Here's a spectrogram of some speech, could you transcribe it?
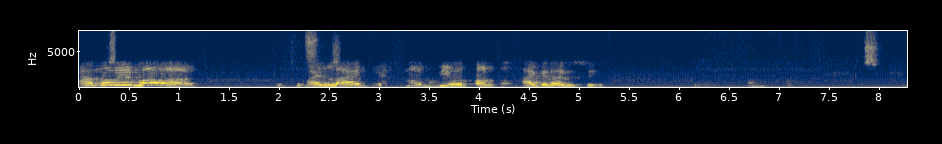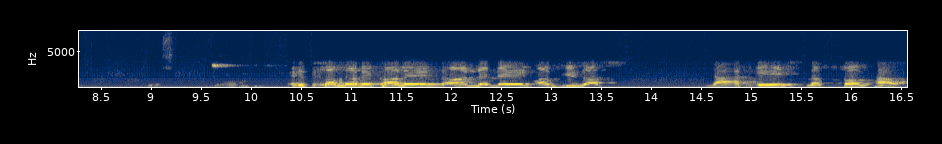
I'm moving forward. My life is not built on stagnancy. Is somebody calling on the name of Jesus? That is the strong tower.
